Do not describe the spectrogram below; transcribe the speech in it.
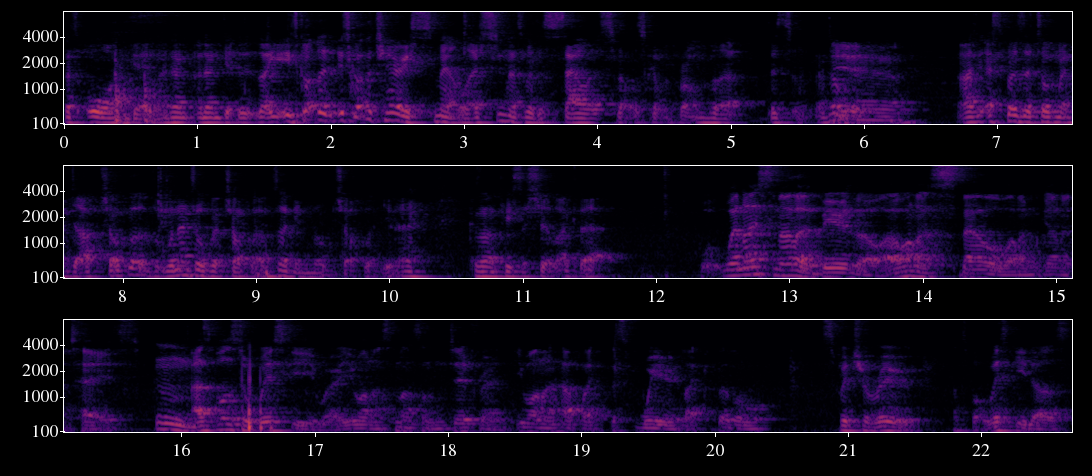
that's all I'm getting. I don't. I don't get it. Like it's got the it's got the cherry smell. I assume that's where the sour smell is coming from, but I don't. Yeah. I, I suppose they're talking about dark chocolate, but when I talk about chocolate, I'm talking milk chocolate, you know, because I'm a piece of shit like that. When I smell a beer, though, I want to smell what I'm gonna taste, Mm. as opposed to whiskey, where you want to smell something different. You want to have like this weird, like little switcheroo. That's what whiskey does.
